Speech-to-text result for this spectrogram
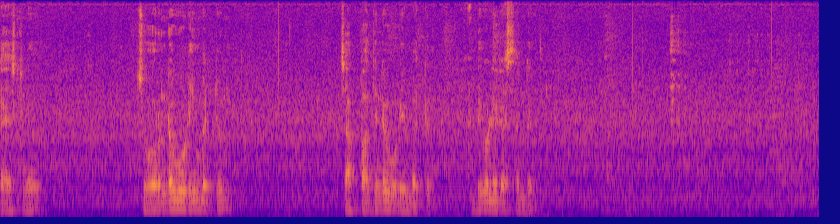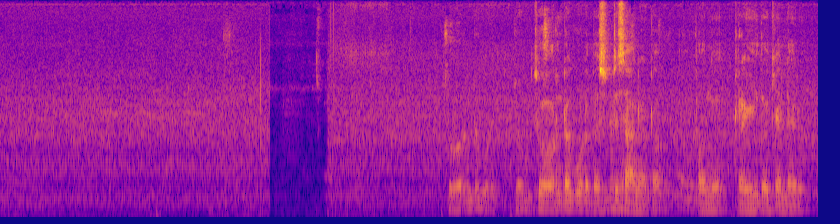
ടേസ്റ്റ് ചോറിന്റെ കൂടെയും പറ്റും. ചപ്പാത്തിന്റെ കൂടെയും പറ്റും. അടിപൊളി രസമുണ്ട് ചോറിന്റെ കൂടെ ചോറിന്റെ കൂടെ ബെസ്റ്റ് സാധനം കേട്ടോ അപ്പോൾ ഒന്ന് ട്രൈ ചെയ്ത് നോക്കിയാൽ എല്ലാവരും.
